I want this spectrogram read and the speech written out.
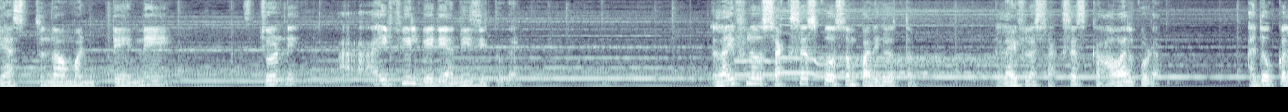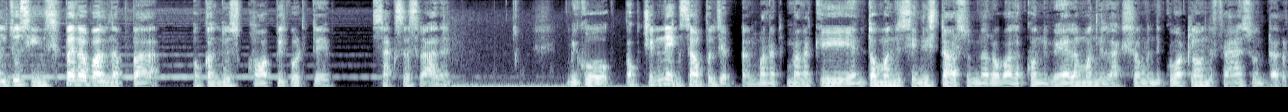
చేస్తున్నామంటేనే చూడండి I feel very uneasy to that లైఫ్లో సక్సెస్ కోసం పరిగెత్తాం లైఫ్లో సక్సెస్ కావాలి కూడా. అది ఒకళ్ళు చూసి ఇన్స్పైర్ అవ్వాలి తప్ప ఒకళ్ళు చూసి కాపీ కొడితే సక్సెస్ రాదండి. మీకు ఒక చిన్న ఎగ్జాంపుల్ చెప్తాను. మన మనకి ఎంతో మంది సినీ స్టార్స్ ఉన్నారు వాళ్ళకి కొన్ని వేల మంది లక్షల మంది కోట్ల మంది ఫ్యాన్స్ ఉంటారు.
